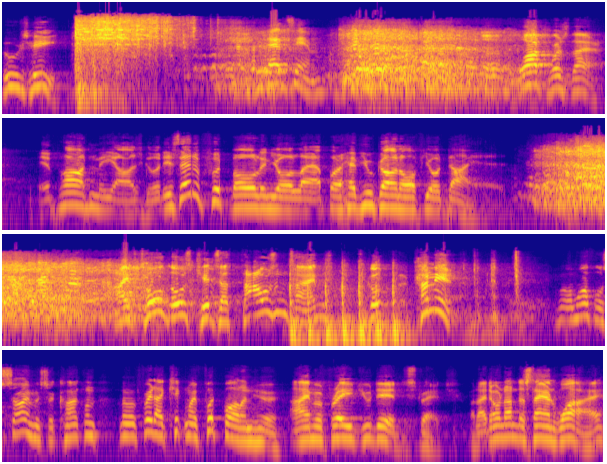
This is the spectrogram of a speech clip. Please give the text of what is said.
Who's he? That's him. What was that? Uh, pardon me, Osgood. Is that a football in your lap, or have you gone off your diet? I've told those kids a thousand times to go. Come in. Well, I'm awful sorry, Mr. Conklin, but I'm afraid I kicked my football in here. I'm afraid you did, Stretch. But I don't understand why.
